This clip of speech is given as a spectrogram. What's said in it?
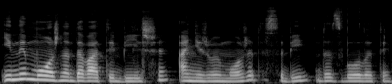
і не можна давати більше, аніж ви можете собі дозволити.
